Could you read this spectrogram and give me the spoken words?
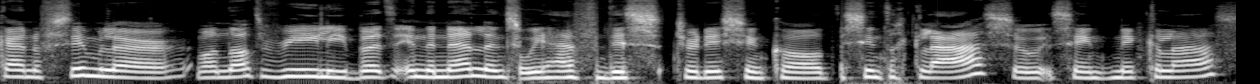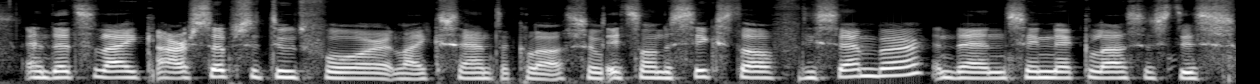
kind of similar. Well, not really, but in the Netherlands, we have this tradition called Sinterklaas, so Saint Nicholas. And that's like our substitute for like Santa Claus. So it's on the 6th of December. And then Saint Nicholas is this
